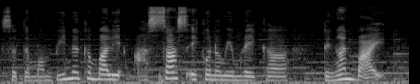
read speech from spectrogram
serta membina kembali asas ekonomi mereka dengan baik.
